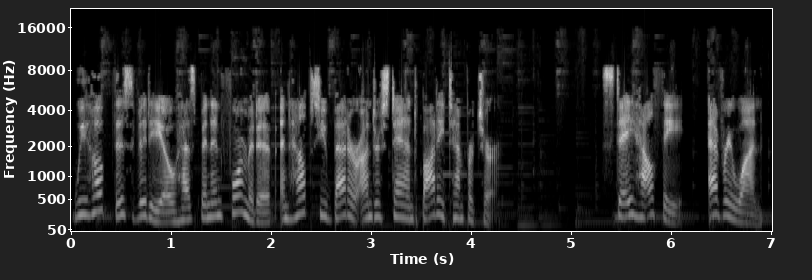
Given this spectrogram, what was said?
We hope this video has been informative and helps you better understand body temperature. Stay healthy, everyone.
